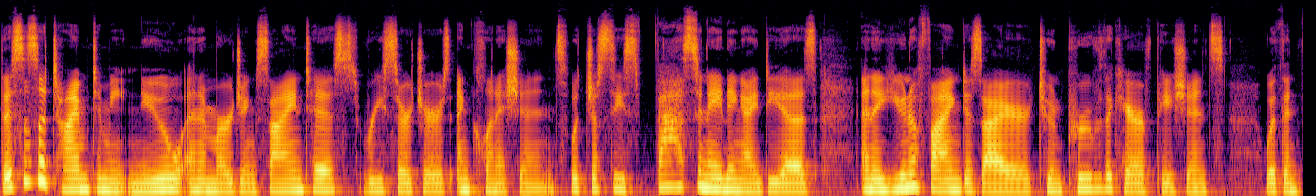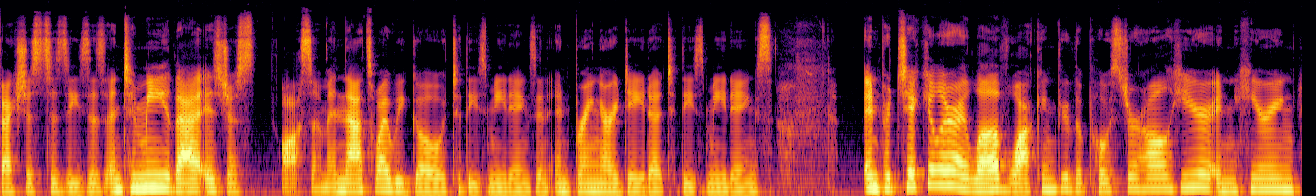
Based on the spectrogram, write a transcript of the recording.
This is a time to meet new and emerging scientists, researchers, and clinicians with just these fascinating ideas and a unifying desire to improve the care of patients with infectious diseases. And to me, that is just awesome. And that's why we go to these meetings and, and bring our data to these meetings. In particular, I love walking through the poster hall here and hearing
